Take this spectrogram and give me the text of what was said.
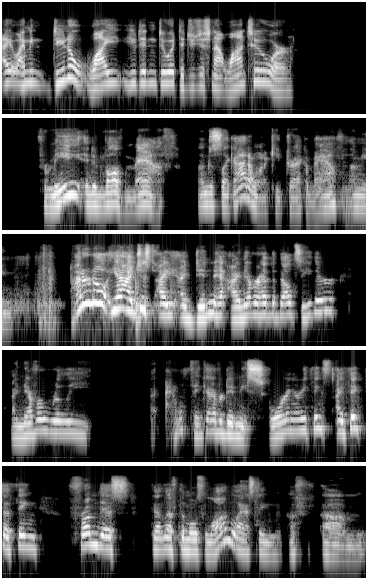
I, I I mean, do you know why you didn't do it? Did you just not want to, or for me, it involved math. I'm just like, I don't want to keep track of math. I mean, I don't know. Yeah, I just, I, I didn't, ha- I never had the belts either. I never really, I I don't think I ever did any scoring or anything. I think the thing from this that left the most long lasting of um,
